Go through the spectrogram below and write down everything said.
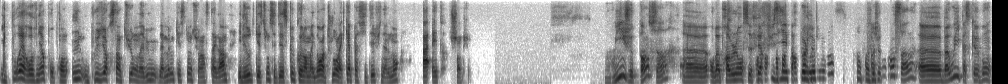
il pourrait revenir pour prendre une ou plusieurs ceintures. On a vu la même question sur Instagram et les autres questions, c'était est-ce que Conor McGregor a toujours la capacité finalement à être champion? Oui, je pense. hein. Euh, on va probablement se faire Enfin, fusiller par enfin, je peloton. pense. Enfin, Enfin, je je pense. Hein. Euh, bah oui, parce que bon,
